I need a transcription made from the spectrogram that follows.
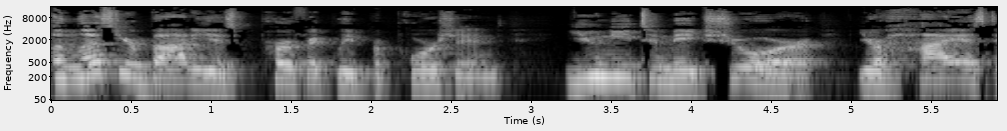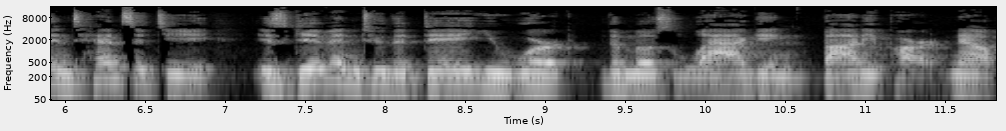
unless your body is perfectly proportioned, you need to make sure your highest intensity is given to the day you work the most lagging body part. Now,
